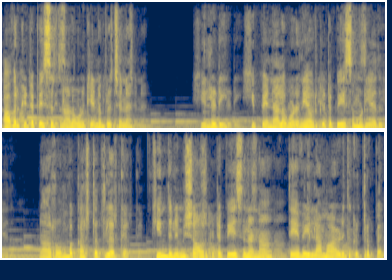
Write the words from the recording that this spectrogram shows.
அவர்கிட்ட பேசுறதுனால உனக்கு என்ன பிரச்சனை? இல்லடி இப்ப என்னால உடனே அவர்கிட்ட பேச முடியாது. நான் ரொம்ப கஷ்டத்துல இருக்கேன். இந்த நிமிஷம் அவர்கிட்ட பேசுனேன்னா தேவையில்லாம அழுதுகிட்டு இருப்பேன்.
